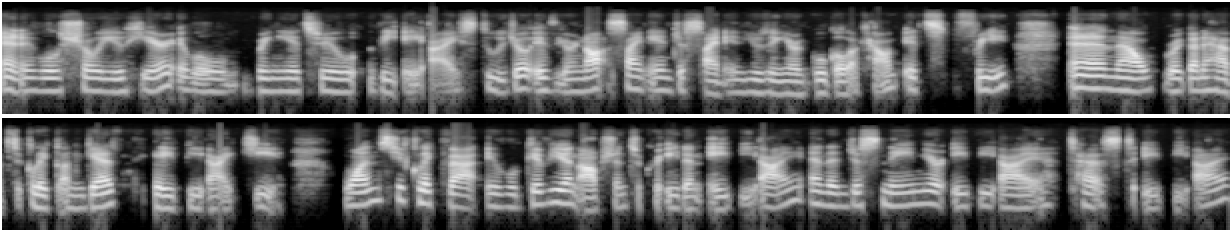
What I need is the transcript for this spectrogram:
and it will show you here. It will bring you to the AI Studio. If you're not signed in, just sign in using your Google account. It's free. And now we're going to have to click on Get API Key. Once you click that, it will give you an option to create an API and then just name your API Test API.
